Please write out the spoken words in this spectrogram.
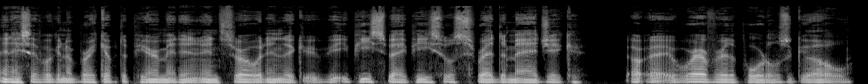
And I said, we're going to break up the pyramid and, and throw it in the piece by piece. We'll spread the magic uh, uh wherever the portals go.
